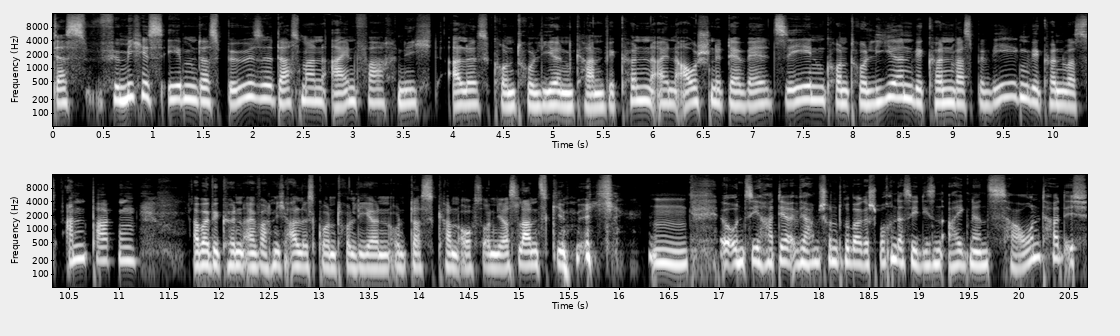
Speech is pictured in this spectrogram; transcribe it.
das für mich ist eben das Böse, dass man einfach nicht alles kontrollieren kann. Wir können einen Ausschnitt der Welt sehen, kontrollieren, wir können was bewegen, wir können was anpacken, aber wir können einfach nicht alles kontrollieren und das kann auch Sonja Slansky nicht. Mm. Und sie hat ja, wir haben schon drüber gesprochen, dass sie diesen eigenen Sound hat. Ich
